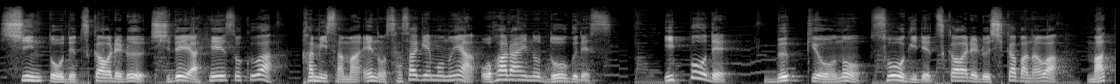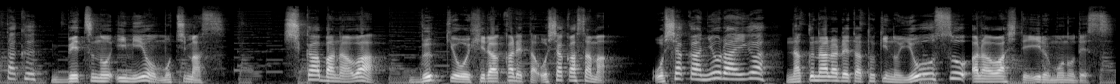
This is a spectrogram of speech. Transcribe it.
神道で使われる紙でや閉塞は神様への捧げ物やお祓いの道具です。一方で、仏教の葬儀で使われる鹿花は全く別の意味を持ちます。鹿花は仏教を開かれたお釈迦様、お釈迦如来が亡くなられた時の様子を表しているものです。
